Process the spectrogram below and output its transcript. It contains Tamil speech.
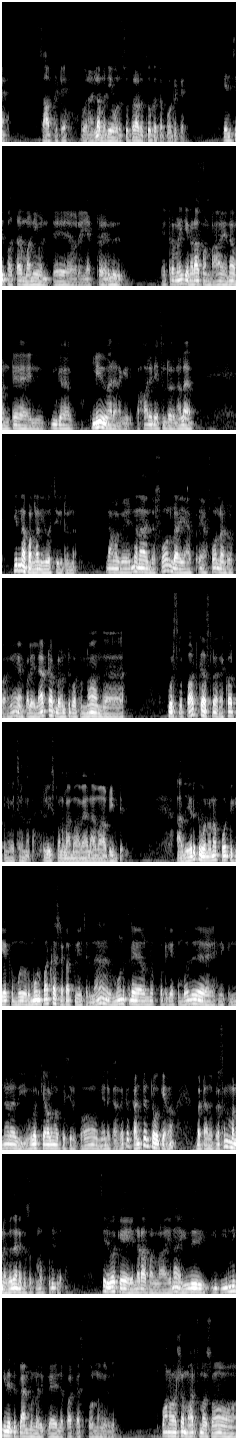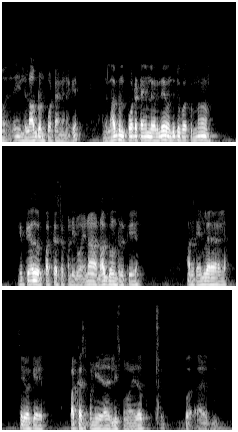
சாப்பிட்டுட்டு ஒரு நல்ல மதியம் ஒரு சூப்பராக ஒரு தூக்கத்தை போட்டுட்டு எஞ்சி பார்த்தா மணி வந்துட்டு ஒரு எட்டரை இருந்தது. எட்டரை மணிக்கு என்னடா பண்ணலாம்? ஏன்னா வந்துட்டு இங்கே லீவு வேறு எனக்கு இப்போ ஹாலிடேஸ்ன்றதுனால என்ன பண்ணலான்னு யோசிச்சுக்கிட்டு இருந்தேன். நமக்கு என்னென்னா இந்த ஃபோனில் என் என் ஃபோனில் பாருங்கள் என் பழைய லேப்டாப்பில் வந்துட்டு பார்த்தோம்னா அந்த ஒரு சில பாட்காஸ்ட்லாம் ரெக்கார்ட் பண்ணி வச்சுருந்தேன். ரிலீஸ் பண்ணலாமா வேணாமா அப்படின்ட்டு. அதை எடுத்து ஒன்று ஒன்றா போட்டு கேட்கும்போது ஒரு மூணு பாட்காஸ்ட் ரெக்கார்ட் பண்ணி வச்சுருந்தேன். அது மூணுத்தில் ஒன்று போட்டு கேட்கும்போது எனக்கு என்னடா அது இவ்வளோ கேவலமாக பேசியிருக்கோம்? எனக்கு அது ரெக்கார்ட் கண்டென்ட் ஓகே தான். பட் அதை ப்ரெசென்ட் பண்ண விதம் எனக்கு சுத்தமாக பிடிக்கல. சரி ஓகே என்னடா பண்ணலாம்? ஏன்னா இது இன்றைக்கி நேற்று பிளான் பண்ணது கிடையாது இந்த பாட்காஸ்ட் போடணுங்கிறது. போன வருஷம் மார்ச் மாதம் இங்கே லாக்டவுன் போட்டாங்க எனக்கு. அந்த லாக்டவுன் போட்ட டைம்லேருந்தே இருந்தே வந்துட்டு பார்த்தோம்னா எப்படியாவது ஒரு பாட்காஸ்ட்டை பண்ணிடுவோம். ஏன்னா லாக்டவுன் இருக்குது அந்த டைமில் சரி ஓகே பாட்காஸ்ட் பண்ணி ஏதாவது ரிலீஸ் பண்ணுவோம். ஏதோ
